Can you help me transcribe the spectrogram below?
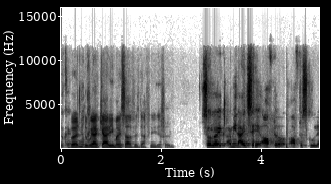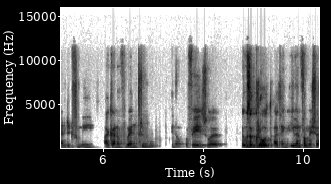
Okay. but the way I carry myself is definitely different. So like I mean I'd say after after school ended for me, I kind of went through, you know, a phase where it was a growth, I think. Even for Misha,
